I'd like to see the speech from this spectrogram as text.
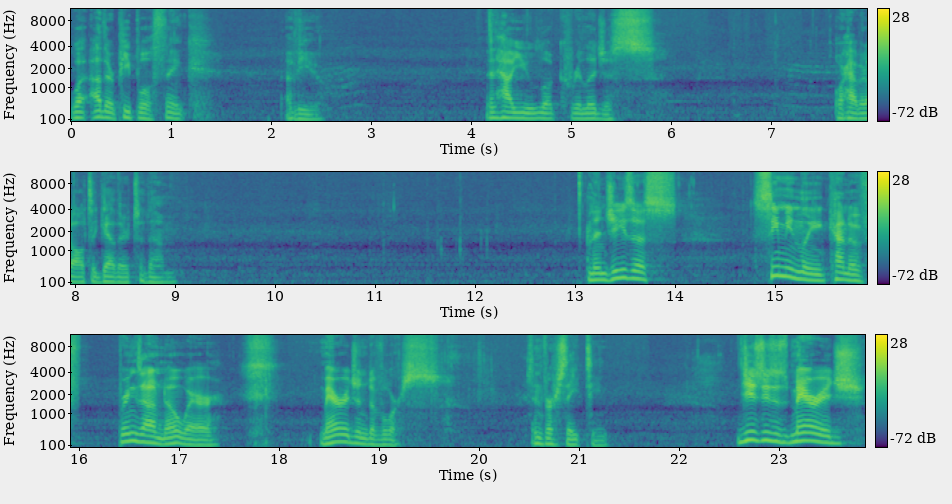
what other people think of you and how you look religious or have it all together to them. And then Jesus seemingly kind of brings out of nowhere marriage and divorce in verse 18. Jesus uses marriage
